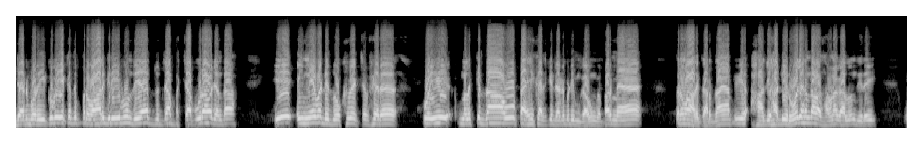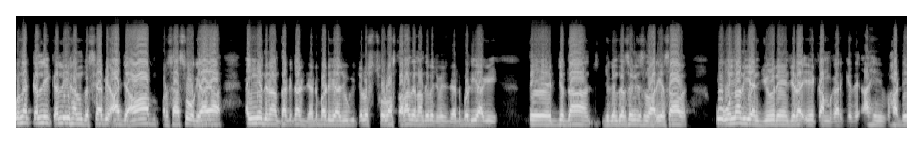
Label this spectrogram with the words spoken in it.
ਡੈੱਡ ਬੋਡੀ ਕਿਉਂਕਿ ਇੱਕ ਤੇ ਪਰਿਵਾਰ ਗਰੀਬ ਹੁੰਦੇ ਆ, ਦੂਜਾ ਬੱਚਾ ਪੂਰਾ ਹੋ ਜਾਂਦਾ। ਇਹ ਇੰਨੇ ਵੱਡੇ ਦੁੱਖ ਵਿੱਚ ਫਿਰ ਕੋਈ ਮਤਲਬ ਕਿਦਾਂ ਉਹ ਪੈਸੇ ਖਰਚ ਕੇ ਡੈਡ ਬੜੀ ਮੰਗਾਊਗਾ? ਪਰ ਮੈਂ ਧੰਨਵਾਦ ਕਰਦਾ ਆ ਵੀ ਹਾਂਜੀ, ਸਾਡੀ ਰੋਜ਼ ਰੰਧਾਵਾ ਸਾਹਿਬ ਗੱਲ ਹੁੰਦੀ ਰਹੀ। ਉਹਨਾਂ ਕੱਲੀ ਕੱਲੀ ਸਾਨੂੰ ਦੱਸਿਆ ਵੀ ਅੱਜ ਆਹ ਪ੍ਰੋਸੈਸ ਹੋ ਗਿਆ ਆ। ਇੰਨੇ ਦਿਨਾਂ ਤੱਕ ਤੁਹਾਡੀ ਡੈੱਡ ਬੋਡੀ ਆ ਜਾਊਗੀ। ਚਲੋ 16 17 ਦਿਨਾਂ ਦੇ ਵਿੱਚ ਵਿੱਚ ਡੈਡ ਬੋਡੀ ਆ ਗਈ। ਤੇ ਜਿੱਦਾਂ ਜੋਗਿੰਦਰ ਸਿੰਘ ਜੀ ਸਲਾਰੀਆ ਸਾਹਿਬ ਉਹ ਉਹਨਾਂ ਦੀ ਐਨਜੀਓ ਨੇ ਜਿਹੜਾ ਇਹ ਕੰਮ ਕਰਕੇ ਤੇ ਅਸੀਂ ਸਾਡੇ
